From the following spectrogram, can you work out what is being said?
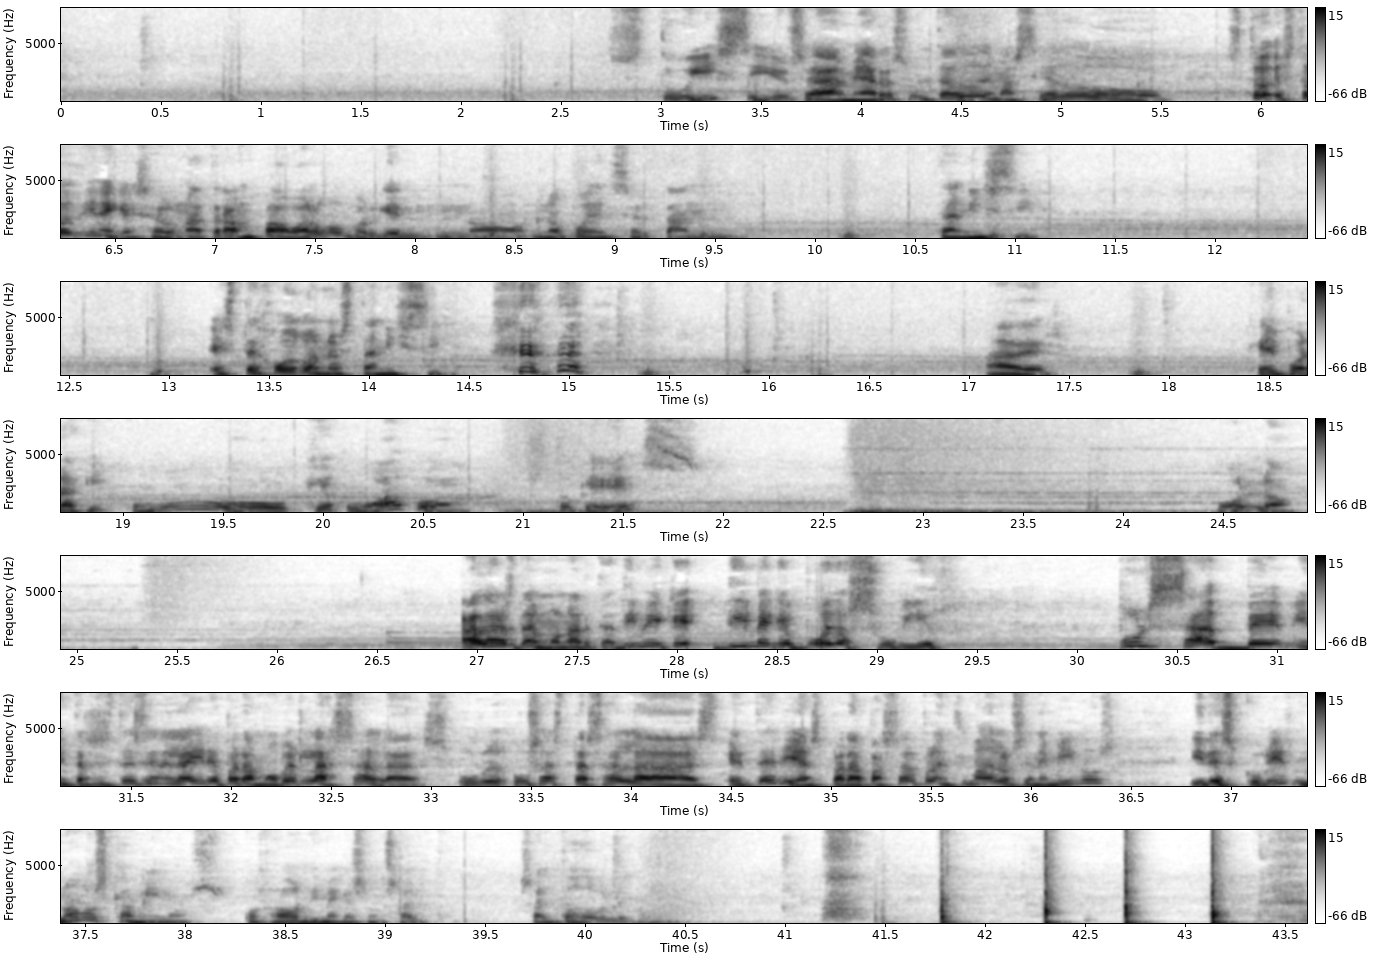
Es too easy. O sea, me ha resultado demasiado... Esto, esto tiene que ser una trampa o algo porque no, no puede ser tan... Tan easy. Este juego no es tan easy. A ver. ¿Qué hay por aquí? ¡Oh! ¡Qué guapo! ¿Esto qué es? Hola. Alas de monarca. Dime que, dime que puedo subir. Pulsa B mientras estés en el aire para mover las alas. Usa estas alas etéreas para pasar por encima de los enemigos y descubrir nuevos caminos. Por favor, dime que es un salto. Salto doble.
